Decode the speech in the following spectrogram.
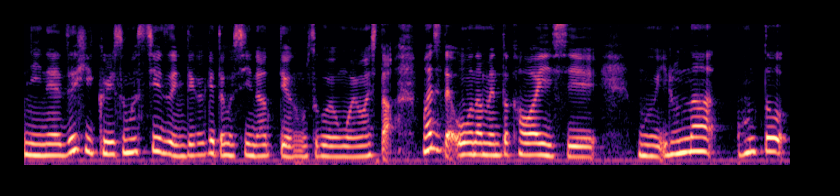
にねぜひクリスマスシーズンに出かけてほしいなっていうのもすごい思いました。マジでオーナメント可愛いしもういろんな本当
